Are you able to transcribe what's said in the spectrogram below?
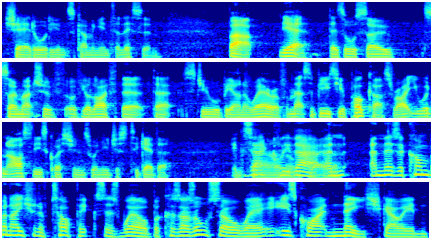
shared audience coming in to listen. But yeah, there's also so much of, of your life that, that Stu will be unaware of. And that's the beauty of podcasts, right? You wouldn't ask these questions when you're just together. Exactly that. And and there's a combination of topics as well, because I was also aware it is quite niche going,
